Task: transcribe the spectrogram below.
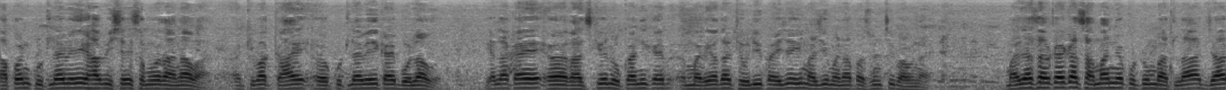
आपण कुठल्या वेळी हा विषय समोर आणावा किंवा काय कुठल्या वेळी काय बोलावं याला काय राजकीय लोकांनी काय मर्यादा ठेवली पाहिजे ही माझी मनापासूनची भावना आहे. माझ्यासारखा एका सामान्य कुटुंबातला ज्या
